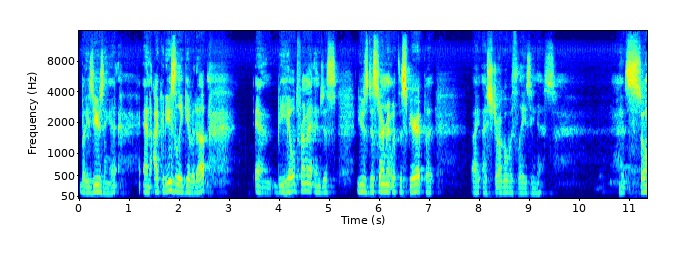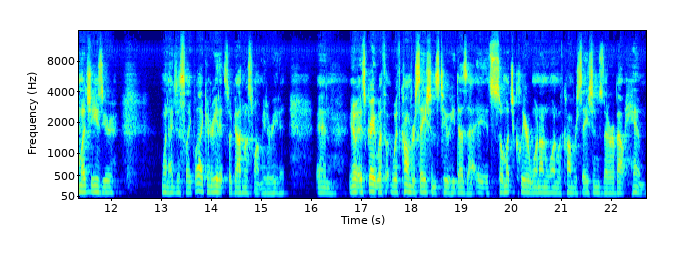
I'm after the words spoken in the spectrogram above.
but he's using it. And I could easily give it up and be healed from it and just use discernment with the Spirit, but I, I struggle with laziness. It's so much easier when I just like, well, I can read it, so God must want me to read it. And you know, it's great with with conversations too. He does that. It's so much clear one on one with conversations that are about him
